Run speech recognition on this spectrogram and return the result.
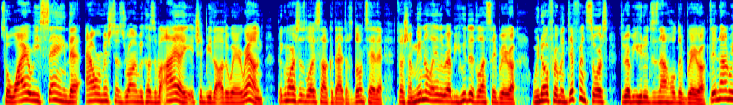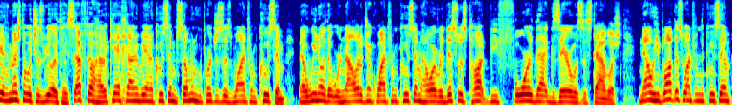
So why are we saying that our Mishnah is wrong because of Ayah? It should be the other way around. The Gemara says, Don't say that. We know from a different source the Rabbi Yehuda does not hold of Brera. Then on we have a Mishnah which is really someone who purchases wine from from. Now we know that we're not allowed to drink wine from kusim. However, this was taught before that gzer was established. Now he bought this wine from the kusim,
